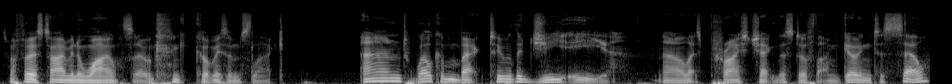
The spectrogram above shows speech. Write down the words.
it's my first time in a while, so cut me some slack. And welcome back to the GE. Now let's price check the stuff that I'm going to sell.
